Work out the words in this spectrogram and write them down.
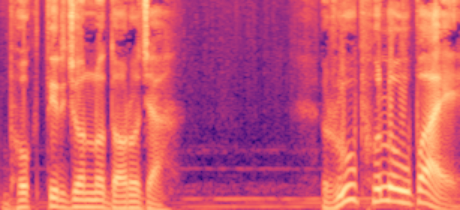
ভক্তির জন্য দরজা। রূপ হল উপায়।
